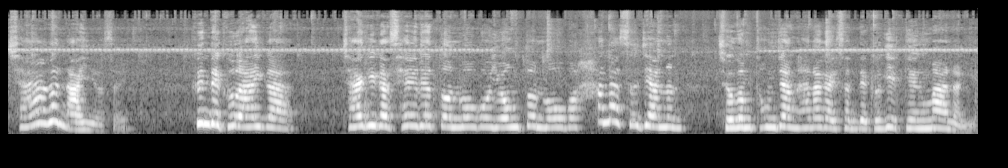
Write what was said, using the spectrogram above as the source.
작은 아이였어요. 근데 그 아이가 자기가 세뱃돈 모으고 용돈 모으고 하나 쓰지 않는 저금 통장 하나가 있었는데 그게 100만 원이야.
